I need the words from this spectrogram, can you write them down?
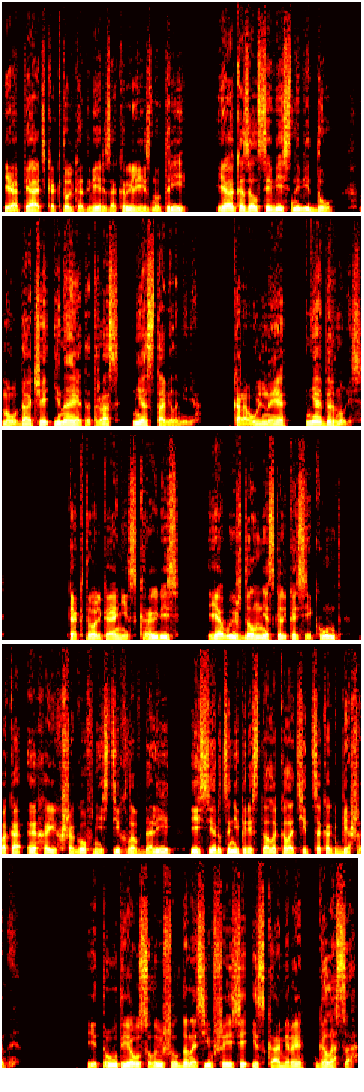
И опять, как только дверь закрыли изнутри, я оказался весь на виду, но удача и на этот раз не оставила меня. Караульные не обернулись. Как только они скрылись, я выждал несколько секунд, пока эхо их шагов не стихло вдали и сердце не перестало колотиться, как бешеное. И тут я услышал доносившиеся из камеры голоса.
